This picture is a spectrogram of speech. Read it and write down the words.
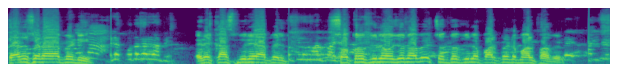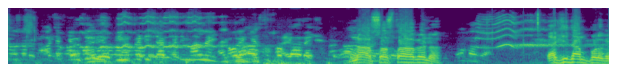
তেরোশো টাকা পেটি। এটা কাশ্মীরি আপেল? সতেরো কিলো ওজন হবে চোদ্দ কিলো পার প্লেট মাল পাবেন আচ্ছা না সস্তা হবে না। একই দাম পড়বে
